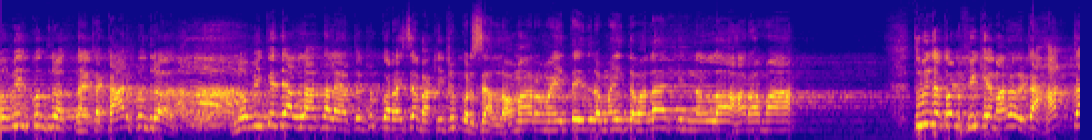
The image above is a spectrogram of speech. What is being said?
নবীর কুদরত না, এটা কার কুদরত? নবীকে যে আল্লাহ তালা এতটুকু করাইছে, বাকিটুকু করছে আল্লাহ। রমাইতে রমাইতে ওয়ালাকিন্নাল্লাহ হারামা। তুমি যখন ফিকে মারো, এটা হাতটা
